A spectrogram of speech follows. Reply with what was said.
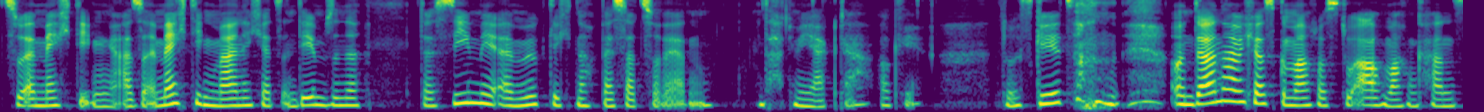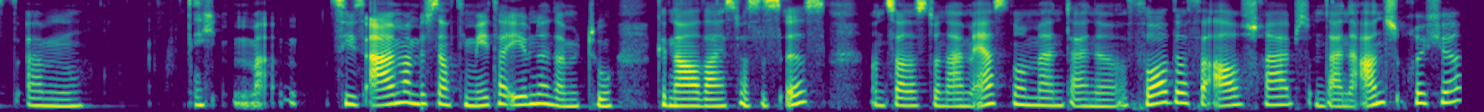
zu ermächtigen? Also ermächtigen meine ich jetzt in dem Sinne, dass sie mir ermöglicht, noch besser zu werden. Und dachte mir, ja klar, okay los geht's. Und dann habe ich was gemacht, was du auch machen kannst. Ähm, ich ziehe es einmal ein bisschen auf die Metaebene, damit du genau weißt, was es ist. Und zwar, dass du in einem ersten Moment deine Vorwürfe aufschreibst und deine Ansprüche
